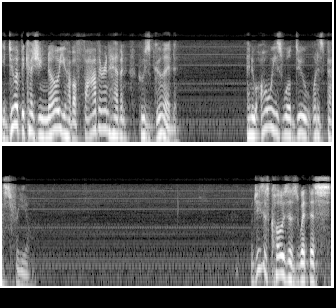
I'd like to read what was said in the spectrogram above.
You do it because you know you have a Father in heaven who's good and who always will do what is best for you. Jesus closes with this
